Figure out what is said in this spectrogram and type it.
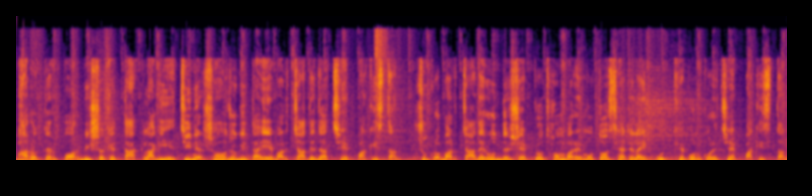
ভারতের পর বিশ্বকে তাক লাগিয়ে চীনের সহযোগিতায় এবার চাঁদে যাচ্ছে পাকিস্তান। শুক্রবার চাঁদের উদ্দেশ্যে প্রথমবারের মতো স্যাটেলাইট উৎক্ষেপণ করেছে পাকিস্তান।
